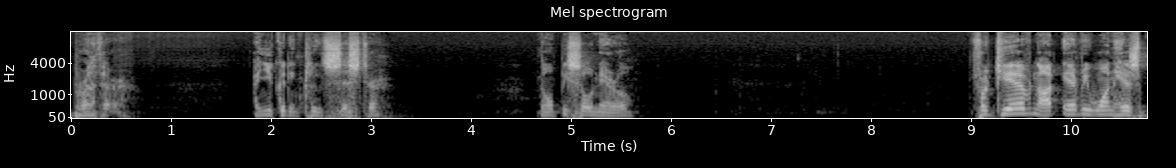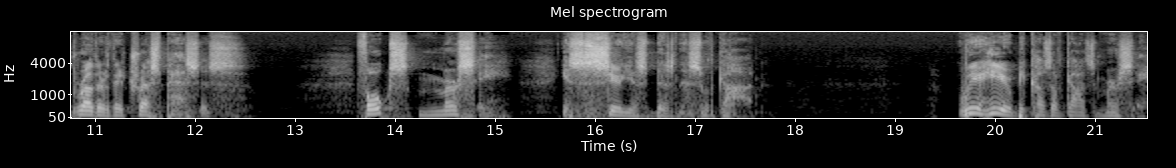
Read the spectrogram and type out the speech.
brother. And you could include sister. Don't be so narrow. Forgive not everyone his brother their trespasses. Folks, mercy is serious business with God. We're here because of God's mercy.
